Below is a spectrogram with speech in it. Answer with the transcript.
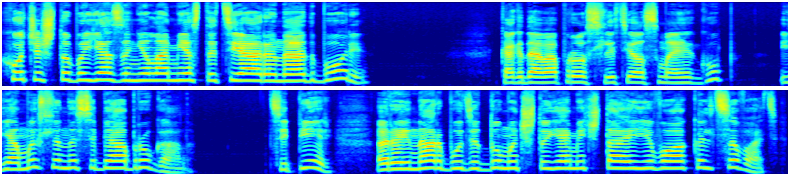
«Хочешь, чтобы я заняла место Тиары на отборе?» Когда вопрос слетел с моих губ, я мысленно себя обругала. Теперь Рейнар будет думать, что я мечтаю его окольцевать —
